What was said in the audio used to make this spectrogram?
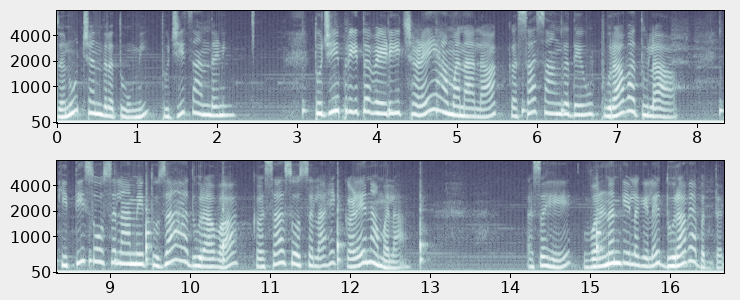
जणू चंद्र तू मी तुझी चांदणी. तुझी प्रीत वेडी छळे ह्या मनाला कसा सांग देऊ पुरावा तुला? किती सोसला मी तुझा हा दुरावा कसा सोसला हे कळे ना मला? असं हे वर्णन केलं गेलंय दुराव्याबद्दल.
